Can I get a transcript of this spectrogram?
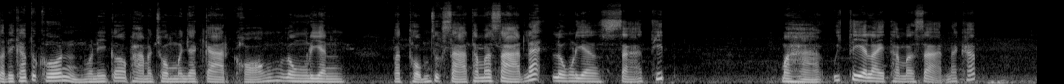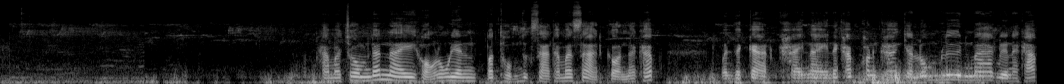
วัสดีครับทุกคนวันนี้ก็พามาชมบรรยากาศของโรงเรียนปฐมศึกษาธรรมศาสตร์ และโรงเรียนสาธิต มหาวิทยาลัยธรรมศาสตร์นะครับพามาชมด้านในของโรงเรียนปฐมศึกษาธรรมศาสตร์ก่อนนะครับ บรรยากาศภายในนะครับค่อนข้างจะร่มรื่นมากเลยนะครับ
